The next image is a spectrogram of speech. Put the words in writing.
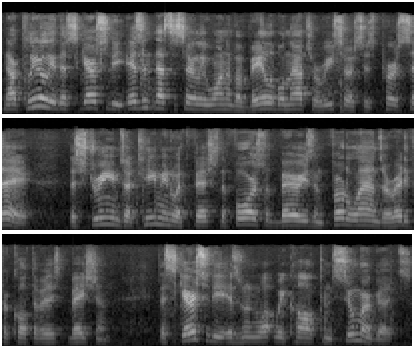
Now, clearly, this scarcity isn't necessarily one of available natural resources per se. The streams are teeming with fish, the forests with berries, and fertile lands are ready for cultivation. The scarcity is in what we call consumer goods.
